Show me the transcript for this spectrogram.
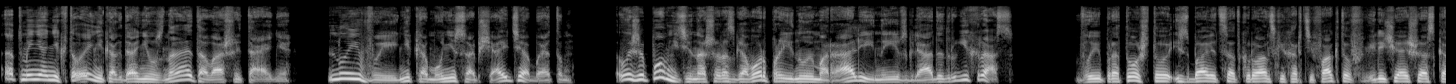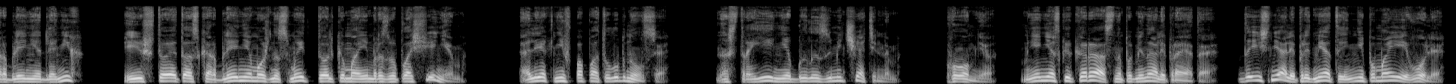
От меня никто и никогда не узнает о вашей тайне. Ну и вы никому не сообщайте об этом. Вы же помните наш разговор про иную мораль и иные взгляды других рас? Вы про то, что избавиться от круанских артефактов — величайшее оскорбление для них? И что это оскорбление можно смыть только моим развоплощением? Олег не в попад улыбнулся. Настроение было замечательным. Помню, мне несколько раз напоминали про это, да и сняли предметы не по моей воле.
